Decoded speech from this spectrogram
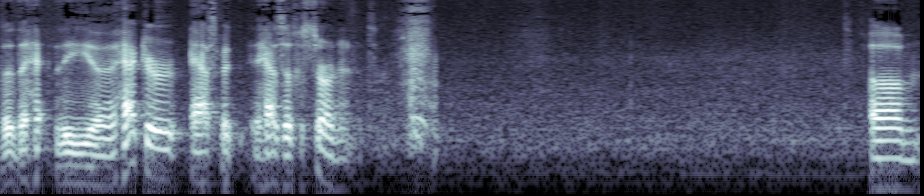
the the, the uh, Heker aspect has a concern in it. Um,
